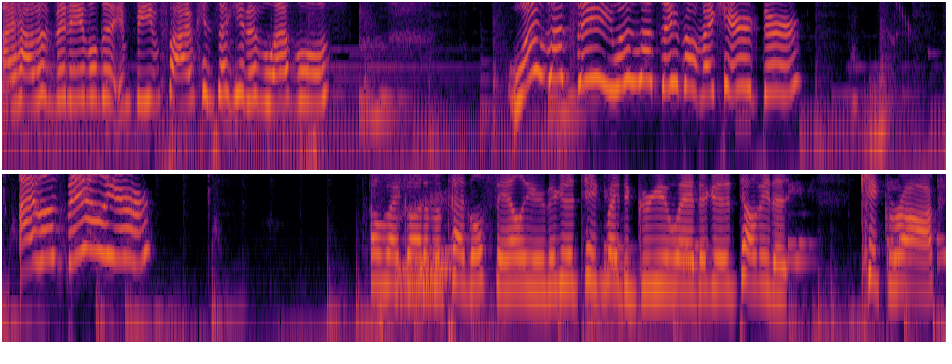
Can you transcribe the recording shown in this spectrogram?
I haven't been able to beat five consecutive levels. What does that say? What does that say about my character? I'm a failure! Oh my god, I'm a Peggle failure. They're gonna take my degree away. They're gonna tell me to kick rocks.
